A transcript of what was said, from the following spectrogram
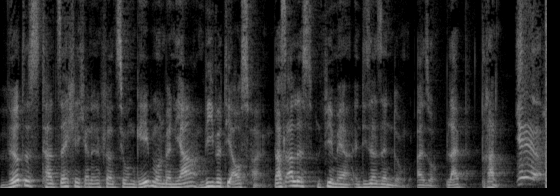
wird es tatsächlich eine Inflation geben und wenn ja, wie wird die ausfallen? Das alles und viel mehr in dieser Sendung. Also bleib dran. Yeah.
